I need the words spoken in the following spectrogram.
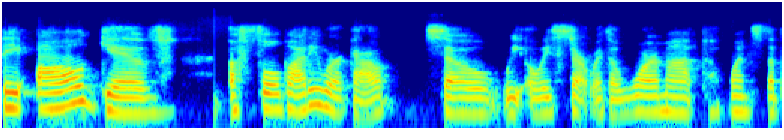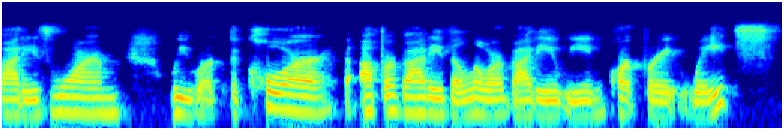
They all give a full body workout. So we always start with a warm up. Once the body's warm, we work the core, the upper body, the lower body. We incorporate weights.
